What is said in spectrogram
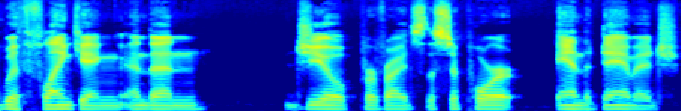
with flanking and then Gio provides the support and the damage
